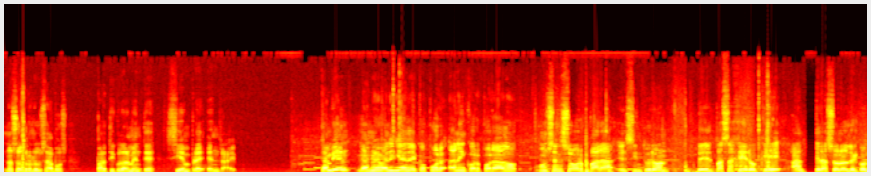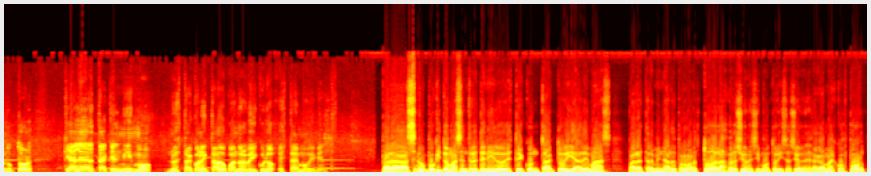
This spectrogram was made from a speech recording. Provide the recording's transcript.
Nosotros lo usamos particularmente siempre en Drive. También las nuevas líneas de EcoSport han incorporado un sensor para el cinturón del pasajero que antes era solo el del conductor que alerta que el mismo no está conectado cuando el vehículo está en movimiento. Para hacer un poquito más entretenido este contacto y además para terminar de probar todas las versiones y motorizaciones de la gama EcoSport,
